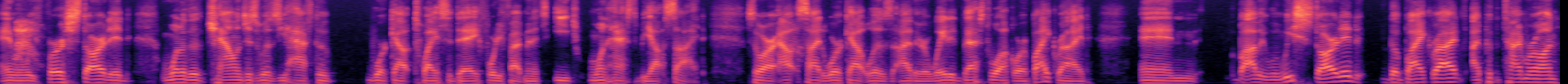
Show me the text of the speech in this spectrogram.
And when we first started, one of the challenges was you have to work out twice a day, 45 minutes each. One has to be outside. So our outside workout was either a weighted vest walk or a bike ride. And Bobbi, when we started the bike ride, I put the timer on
